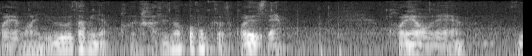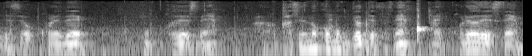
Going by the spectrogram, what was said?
これ、まあ言うためには、これ、風の子木魚とこれですね。これをね、いいんですよ。これで、これですね。あの、風の子木魚ってやつですね。はい、これをですね、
